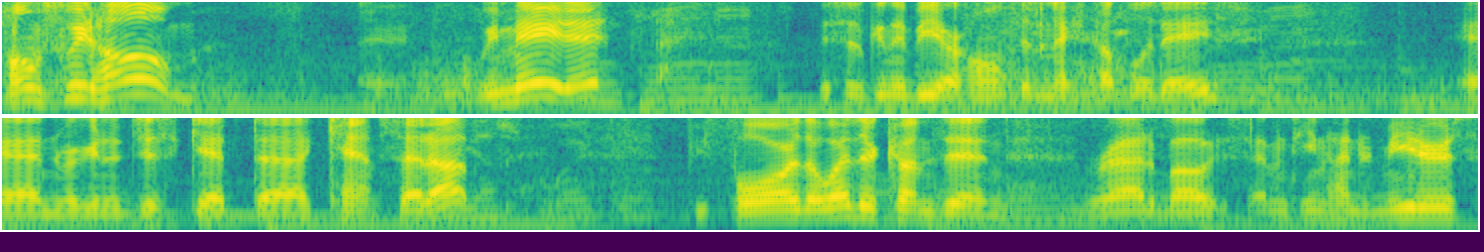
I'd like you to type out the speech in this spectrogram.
Home sweet home. We made it. This is gonna be our home for the next couple of days. And we're gonna just get uh, camp set up before the weather comes in. We're at about 1700 meters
